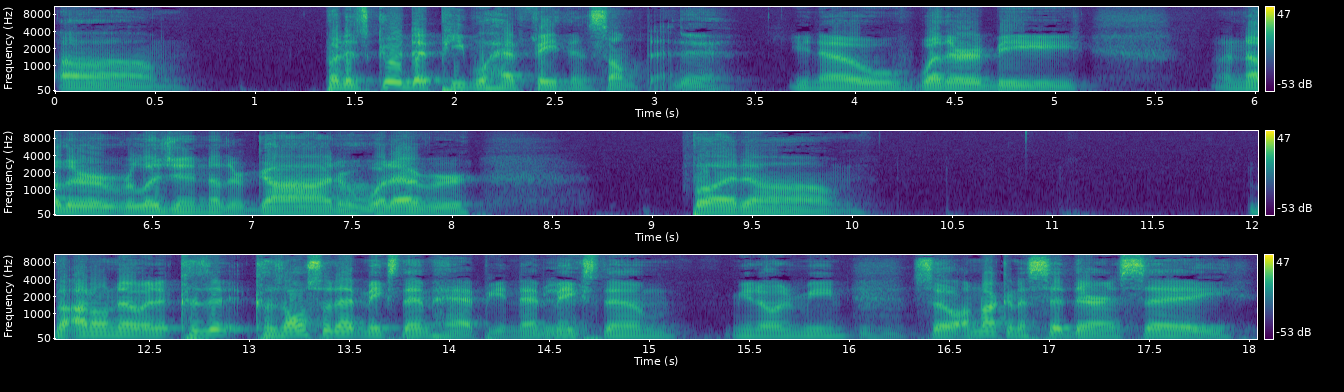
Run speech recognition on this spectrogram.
Um, but it's good that people have faith in something. Yeah, You know, whether it be another religion, another god, or Uh-huh. whatever. But um, but I don't know, and because it because also that makes them happy, and that Yeah. makes them, you know what I mean. Mhm. So I'm not gonna sit there and say,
